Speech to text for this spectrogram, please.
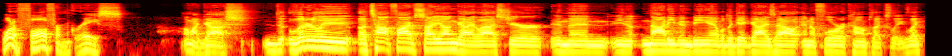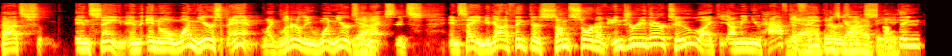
what a fall from grace. Oh my gosh. Literally a top five Cy Young guy last year, and then, you know, not even being able to get guys out in a Florida complex league. Like that's insane in, in a one year span, like literally one year to yeah. the next. It's insane. You got to think there's some sort of injury there too. Like, I mean, you have to yeah, think there's, there's like be. something,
